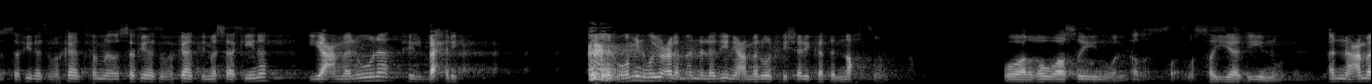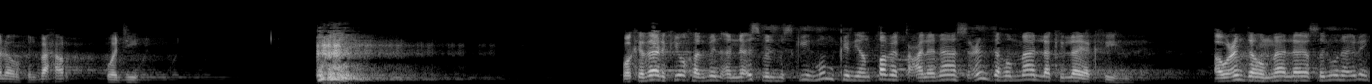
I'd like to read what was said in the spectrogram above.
السفينة فكانت السفينة فكانت لمساكين يعملون في البحر. ومنه يعلم أن الذين يعملون في شركة النفط والغواصين والصيادين أن عملهم في البحر وجيه. وكذلك يؤخذ من أن اسم المسكين ممكن ينطبق على ناس عندهم مال لكن لا يكفيهم أو عندهم مال لا يصلون إليه.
